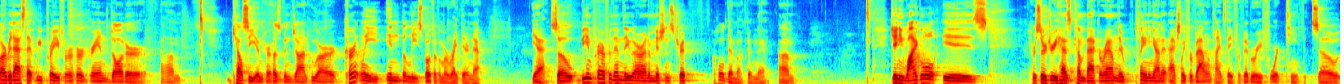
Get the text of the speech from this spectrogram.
Barbara asked that we pray for her granddaughter, um, Kelsey, and her husband, John, who are currently in Belize. Both of them are right there now. Yeah, so be in prayer for them. They are on a missions trip. Hold them up in that. Um, Janie Weigel is, her surgery has come back around. They're planning on it actually for Valentine's Day, for February 14th. So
